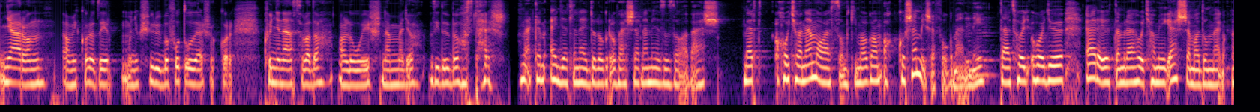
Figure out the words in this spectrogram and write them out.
nyáron, amikor azért mondjuk sűrűbb a fotózás, akkor könnyen elszalad a, a ló, és nem megy az időbeosztás. Nekem egyetlen egy dolog rovására nem, ez az alvás mert hogyha nem alszom ki magam, akkor semmi se fog menni. Mm-hmm. Tehát, hogy, hogy erre jöttem rá, hogy ha még ezt sem adom meg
